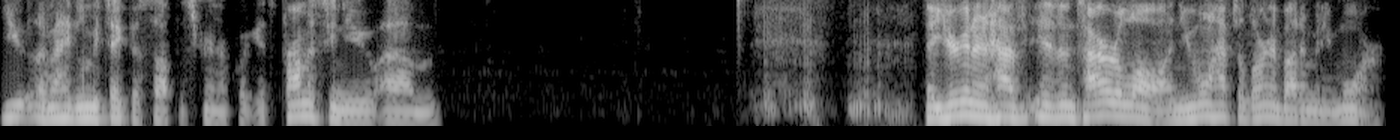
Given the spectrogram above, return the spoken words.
You let me, let me take this off the screen real quick. It's promising you um, that you're going to have his entire law and you won't have to learn about him anymore.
